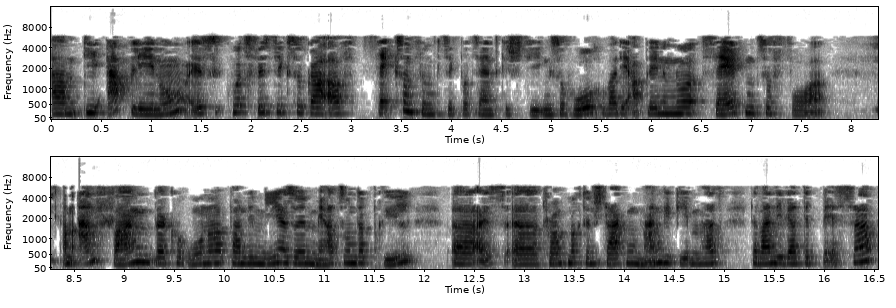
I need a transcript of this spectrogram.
Ähm, die Ablehnung ist kurzfristig sogar auf 56 Prozent gestiegen. So hoch war die Ablehnung nur selten zuvor. Am Anfang der Corona-Pandemie, also im März und April, äh, als äh, Trump noch den starken Mann gegeben hat, da waren die Werte besser.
